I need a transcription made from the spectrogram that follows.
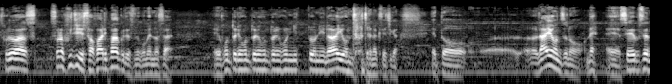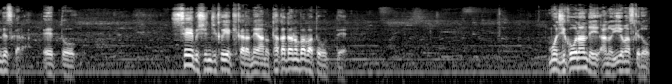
それはそれは富士サファリパークですね。ごめんなさい、えー、本当に本当に本当に本当にライオンだじゃなくて違う。えっとライオンズのね、えー、西武線ですから。え、っと西武新宿駅からねあの高田馬場通ってもう時効なんであの言えますけど、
